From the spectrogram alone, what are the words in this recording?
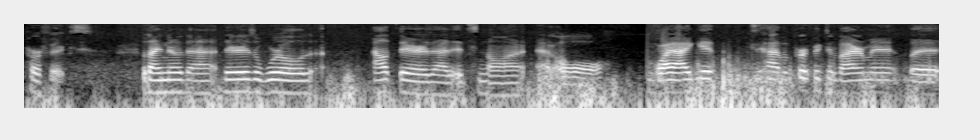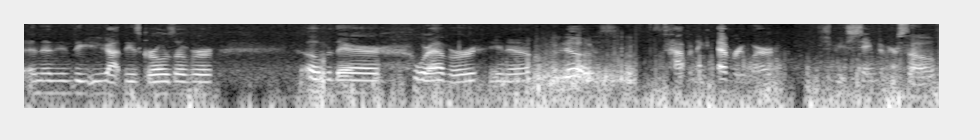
perfect, but I know that there is a world out there that it's not at all. Why I get to have a perfect environment, but and then you got these girls over over there, wherever, you know, who knows? It's happening everywhere. You should be ashamed of yourself.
